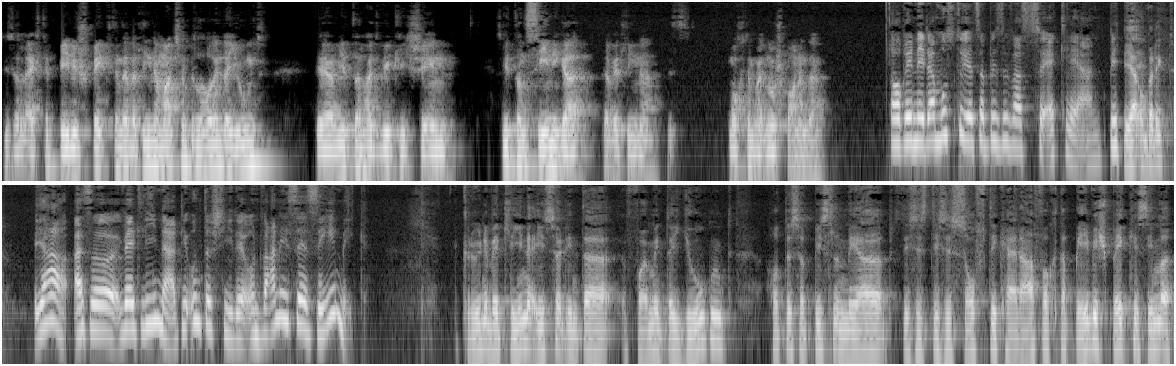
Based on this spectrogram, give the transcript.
dieser leichte Babyspeck, den der Veltliner manchmal ein bisschen hat in der Jugend, der wird dann halt wirklich schön, es wird dann sehniger, der Veltliner. Das macht ihn halt noch spannender. Oh René, da musst du jetzt ein bisschen was zu erklären, bitte. Ja, unbedingt. Ja, also Veltliner, die Unterschiede und wann ist er sämig? Grüne Veltliner ist halt in der, vor allem in der Jugend, hat es ein bisschen mehr, dieses, diese Softigkeit einfach. Der Babyspeck ist immer,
